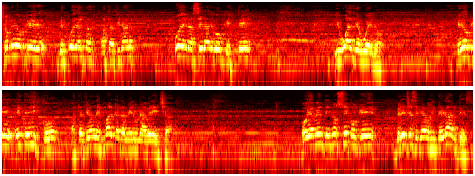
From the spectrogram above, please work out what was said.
Yo creo que después de hasta, hasta el final pueden hacer algo que esté igual de bueno. Creo que este disco hasta el final les marca también una brecha. Obviamente no sé con qué brecha se quedan los integrantes.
